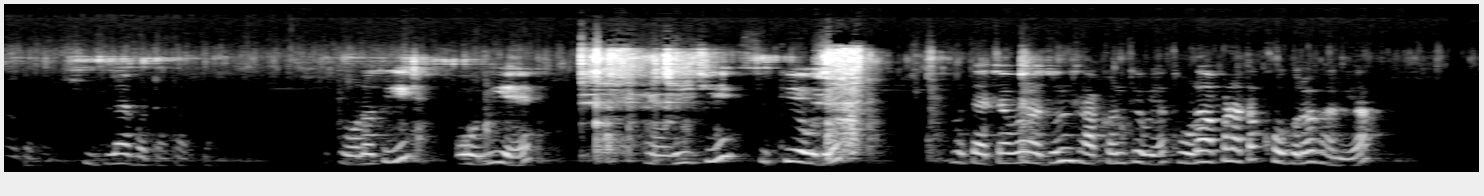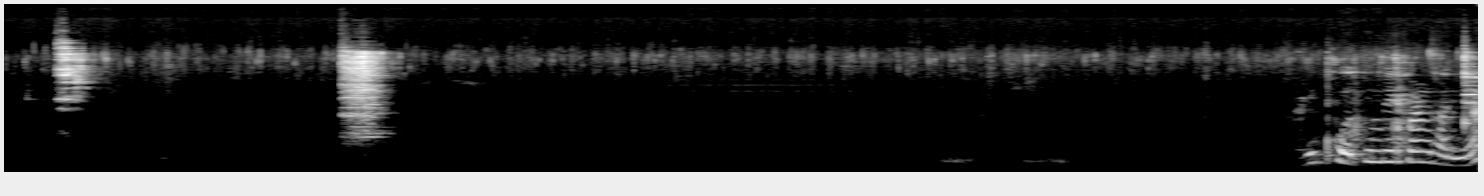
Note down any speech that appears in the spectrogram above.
शिजला आहे शिजलाय बटाटा आपला. थोडं ती ओली आहे. थोडीशी सुकी येऊ दे. मग त्याच्यावर अजून झाकण ठेवूया. थोडं आपण आता खोबरं घालूया. आणि कोथिंबीर पण घालूया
